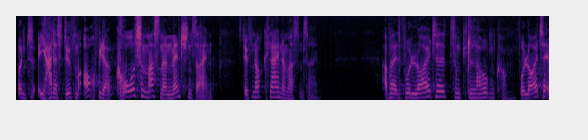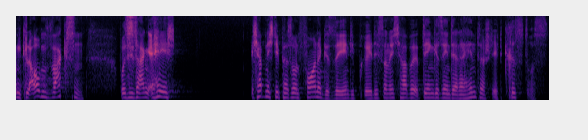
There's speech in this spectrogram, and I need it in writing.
Und ja, das dürfen auch wieder große Massen an Menschen sein. Es dürfen auch kleine Massen sein. Aber wo Leute zum Glauben kommen, wo Leute im Glauben wachsen, wo sie sagen, hey, ich, ich habe nicht die Person vorne gesehen, die predigt, sondern ich habe den gesehen, der dahinter steht, Christus.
